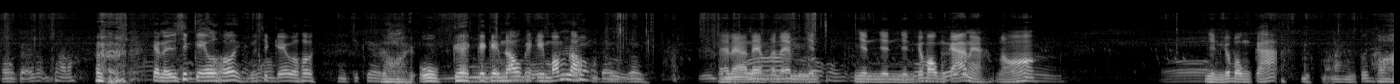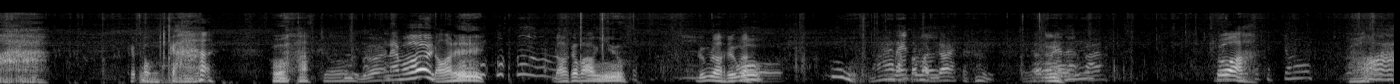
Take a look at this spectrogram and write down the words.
Không sao đâu. Cái này xích keo thôi nó xích keo thôi. Keo. Rồi ok cái kìm đâu cái kìm bấm đâu. đây nè anh em anh em nhìn nhìn nhìn nhìn cái bông cá nè. Nó nhìn cái bông cá. Wow. Cái bông cá. Wow. Rồi anh em ơi! Đo đi. Đo cái bao nhiêu? Đúng rồi đúng rồi. Má này tấm hình đây wow. wow.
